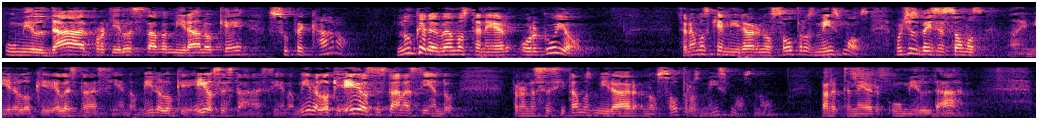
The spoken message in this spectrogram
humildad porque Él estaba mirando que su pecado. Nunca debemos tener orgullo. Tenemos que mirar nosotros mismos. Muchas veces somos, ay, mira lo que él está haciendo, mira lo que ellos están haciendo, mira lo que ellos están haciendo. Pero necesitamos mirar a nosotros mismos, ¿no? Para tener humildad.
